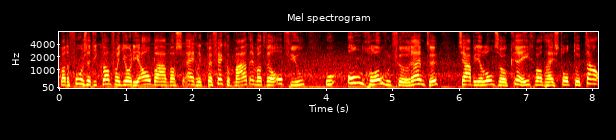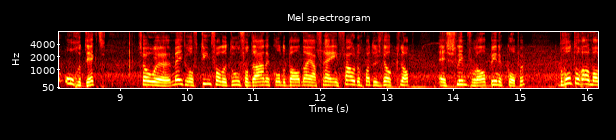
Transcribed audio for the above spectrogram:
Maar de voorzet die kwam van Jordi Alba was eigenlijk perfect op maat. En wat wel opviel, hoe ongelooflijk veel ruimte Xabi Alonso kreeg. Want hij stond totaal ongedekt. Zo een meter of tien van het doel vandaan. En kon de bal nou ja, vrij eenvoudig, maar dus wel knap en slim vooral binnenkoppen begon toch allemaal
